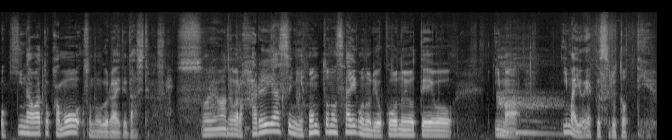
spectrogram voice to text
沖縄とかもそのぐらいで出してますね。それはだから春休み、本当の最後の旅行の予定を今、今予約するとっていう。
